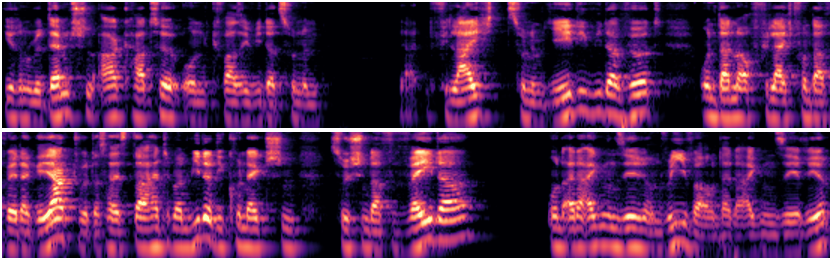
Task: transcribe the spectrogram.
ihren Redemption Arc hatte und quasi wieder zu einem, ja, vielleicht zu einem Jedi wieder wird und dann auch vielleicht von Darth Vader gejagt wird. Das heißt, da hätte man wieder die Connection zwischen Darth Vader und einer eigenen Serie und Reaver und einer eigenen Serie.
